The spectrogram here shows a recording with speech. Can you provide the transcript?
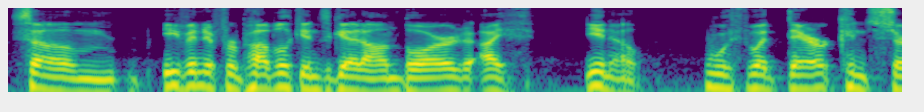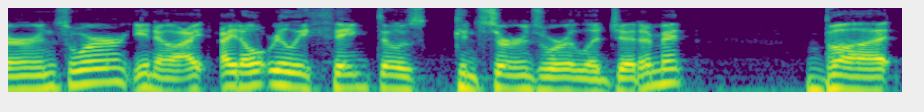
some, even if Republicans get on board, I, you know, with what their concerns were, you know, I, I don't really think those concerns were legitimate, but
